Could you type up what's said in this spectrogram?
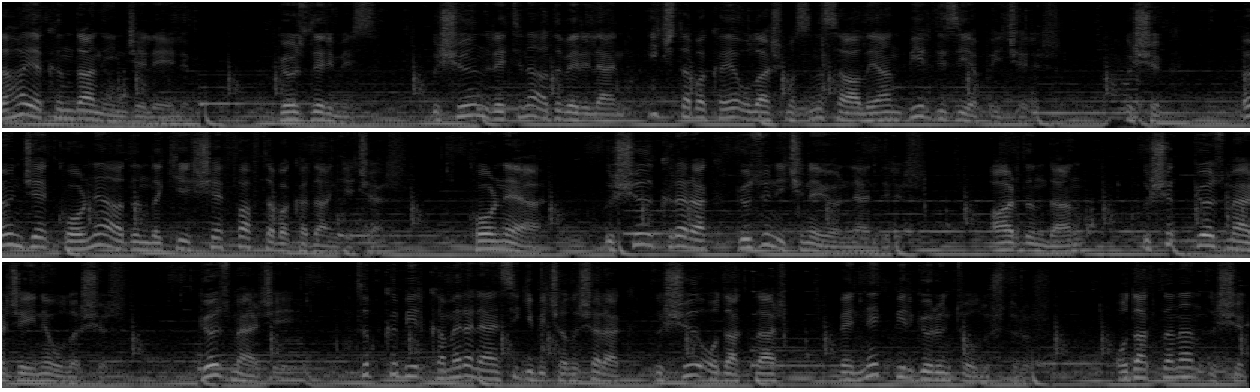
daha yakından inceleyelim. Gözlerimiz, ışığın retina adı verilen iç tabakaya ulaşmasını sağlayan bir dizi yapı içerir. Işık, önce kornea adındaki şeffaf tabakadan geçer. Kornea, ışığı kırarak gözün içine yönlendirir. Ardından ışık göz merceğine ulaşır. Göz merceği, tıpkı bir kamera lensi gibi çalışarak ışığı odaklar ve net bir görüntü oluşturur. Odaklanan ışık,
